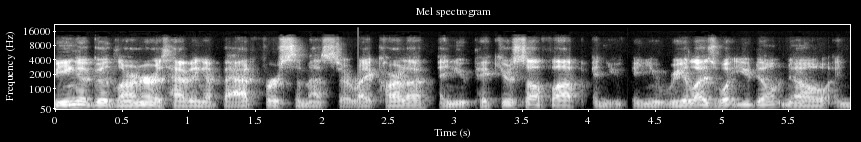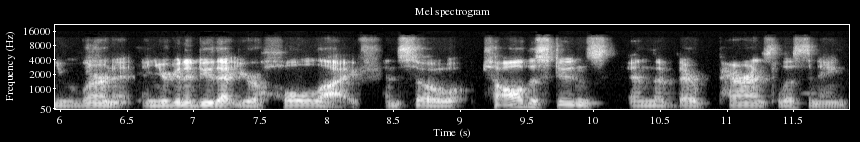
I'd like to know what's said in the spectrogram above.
being a good learner is having a bad first semester right carla? And you pick yourself up and you and you realize what you don't know and you learn it and you're going to do that your whole life. And so to all the students and the, their parents listening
